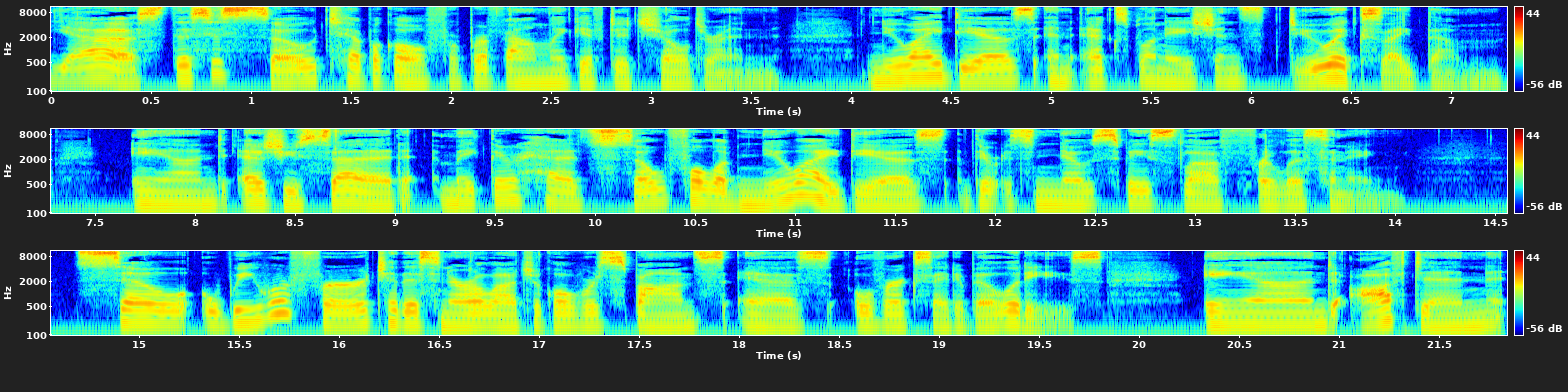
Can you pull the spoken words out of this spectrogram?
Yes, this is so typical for profoundly gifted children. New ideas and explanations do excite them. And as you said, make their heads so full of new ideas, there is no space left for listening. So, we refer to this neurological response as overexcitabilities. And often,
